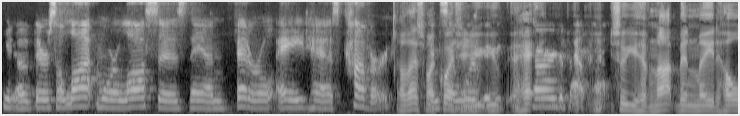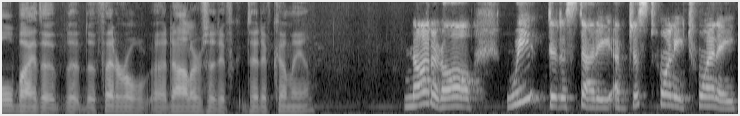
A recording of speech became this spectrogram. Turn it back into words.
you know, there's a lot more losses than federal aid has covered. Oh, that's my and question. So we're you, you concerned about that. So you have not been made whole by the, the, the federal uh, dollars that have that have come in? Not at all. We did a study of just 2020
